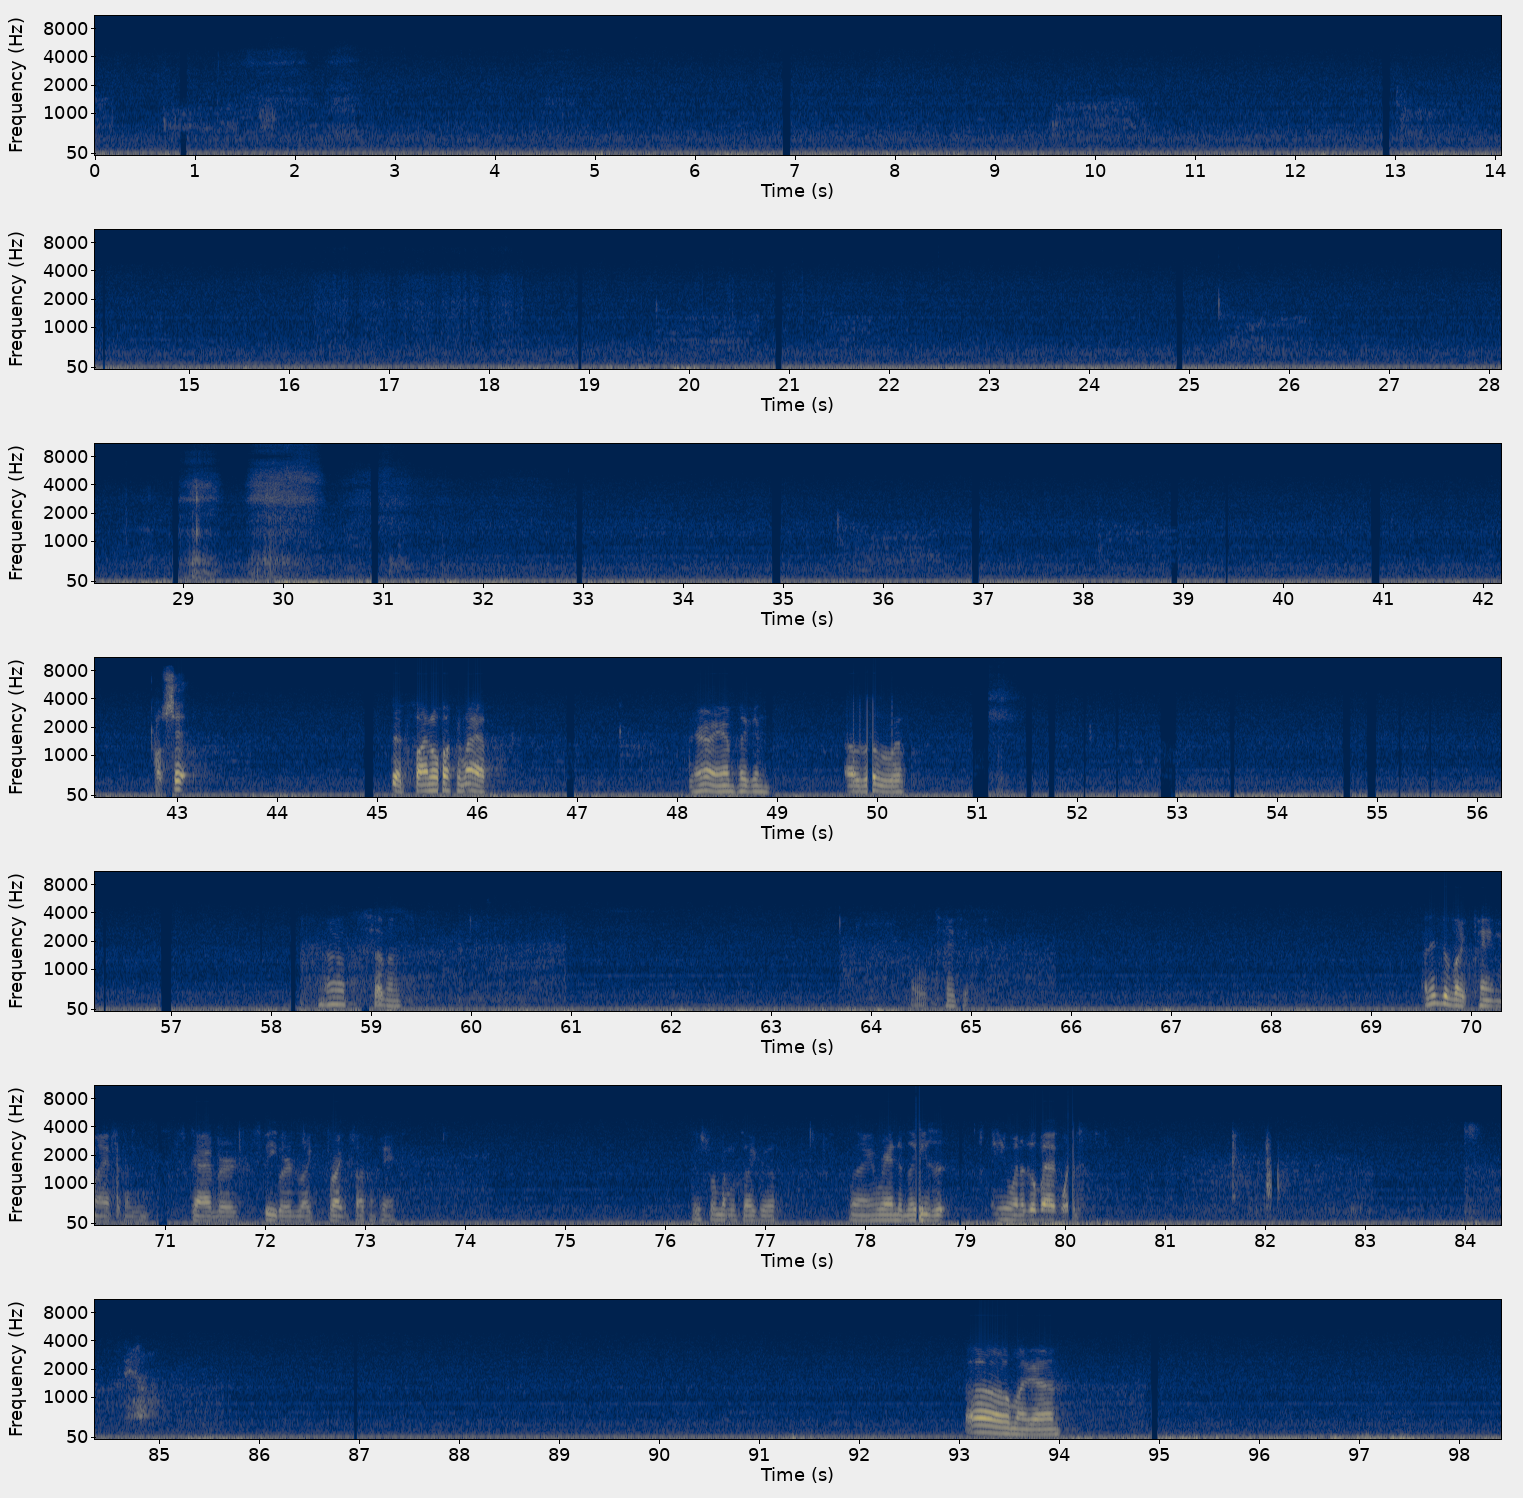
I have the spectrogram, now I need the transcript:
Shit. That final fucking lap. Here I am thinking I was over with. Uh, seventh. I'll take it. I need to like paint my fucking Skybird, Speedbird like bright fucking pink. Just for moments like this, when I randomly use it, you want to go backwards. Oh my god.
